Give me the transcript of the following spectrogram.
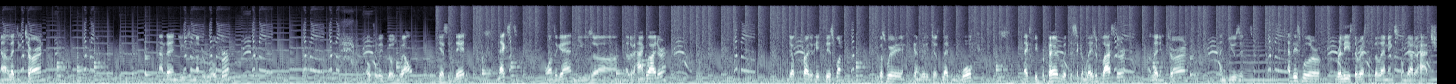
And let him turn. And then use another roper. Hopefully it goes well. Yes, it did. Next, once again, use uh, another hang glider. Just try to hit this one, because we can really just let him walk. Next, be prepared with the second laser blaster, and let him turn, and use it. And this will release the rest of the lemmings from the other hatch.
